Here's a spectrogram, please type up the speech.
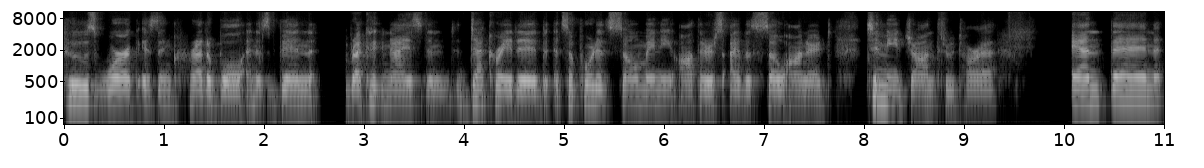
whose work is incredible and has been recognized and decorated. It supported so many authors. I was so honored to meet John through Tara. And then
